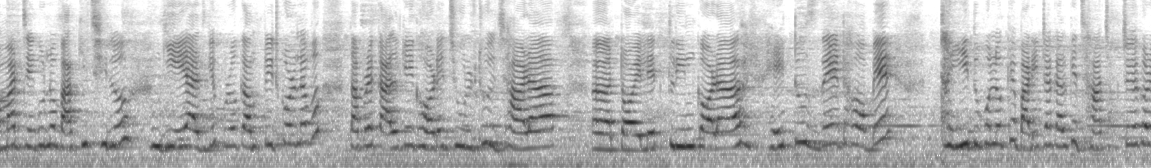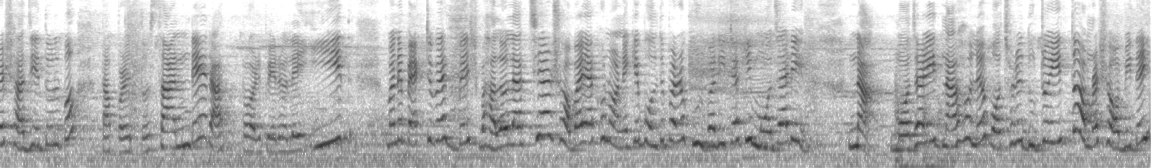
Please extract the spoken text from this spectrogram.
আমার যেগুলো বাকি ছিল গিয়ে আজকে পুরো কমপ্লিট করে নেব। তারপরে কালকে ঘরে ঝুলঠুল ঝাড়া টয়লেট ক্লিন করা এ টু জেড হবে। ঈদ উপলক্ষে বাড়িটা কালকে ঝাঁ চকচকে করে সাজিয়ে তুলবো। তারপরে তো সানডে রাত পর পেরোলে ঈদ। মানে ব্যাক টু ব্যাক বেশ ভালো লাগছে। আর সবাই এখন অনেকে বলতে পারো কুরবানিটা কি মজার ঈদ? না, মজার ঈদ না হলেও বছরে দুটো ঈদ তো আমরা সব ঈদেই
